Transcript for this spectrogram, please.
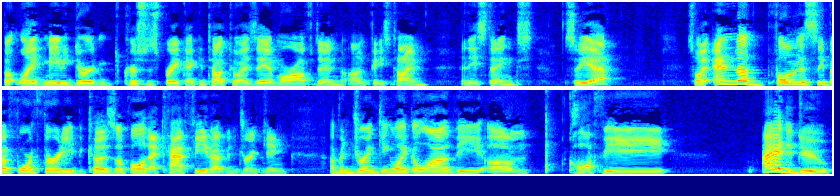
But like maybe during Christmas break I can talk to Isaiah more often on FaceTime and these things. So yeah, so I ended up falling asleep at 4:30 because of all that caffeine I've been drinking. I've been drinking like a lot of the um, coffee. I had to do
